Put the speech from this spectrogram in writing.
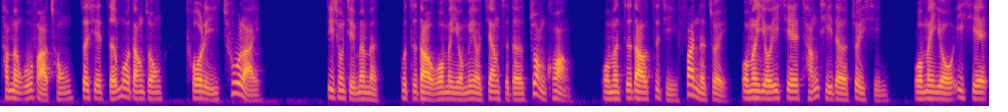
他们无法从这些折磨当中脱离出来。弟兄姐妹们，不知道我们有没有这样子的状况？我们知道自己犯了罪，我们有一些长期的罪行，我们有一些，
